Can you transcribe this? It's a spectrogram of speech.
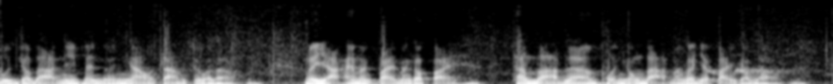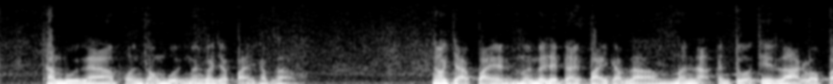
บุญกับบาปนี้เป็นเหมือนเงาตามตัวเรา ไม่อยากให้มันไปมันก็ไปทำบาปแล้วผลของบาปมันก็จะไปกับเราทำบุญแล้วผลของบุญมันก็จะไปกับเรา นอกจากไปมันไม่ได้ไปไปกับเรา มันละเป็นตัวที่ลากเราไป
